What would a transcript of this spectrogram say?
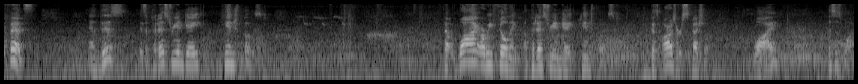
fence. And this is a pedestrian gate hinge post. Now, why are we filming a pedestrian gate hinge post? Because ours are special. Why? This is why.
